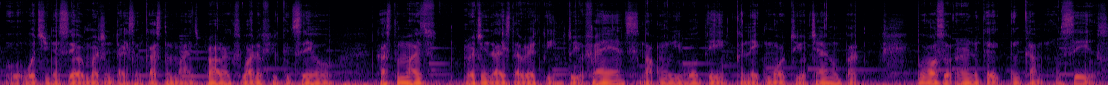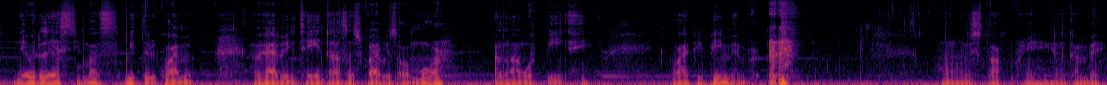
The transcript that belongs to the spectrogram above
What you can sell merchandise and customized products. What if you could sell customize merchandise directly to your fans. Not only will they connect more to your channel, but you will also earn a good income on sales. Nevertheless, you must meet the requirement of having 10,000 subscribers or more, along with being a YPP member. Hold on, let's stop right here and come back.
